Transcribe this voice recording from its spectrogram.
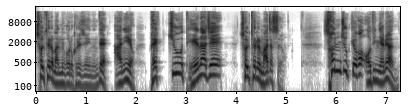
철퇴를 맞는 거로 그려져 있는데, 아니에요. 백주 대낮에 철퇴를 맞았어요. 선주교가 어딨냐면,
